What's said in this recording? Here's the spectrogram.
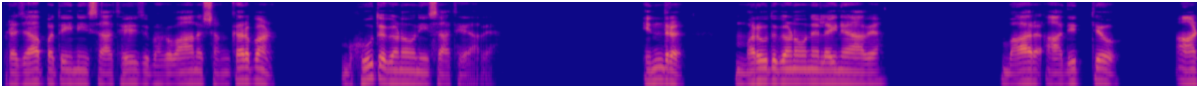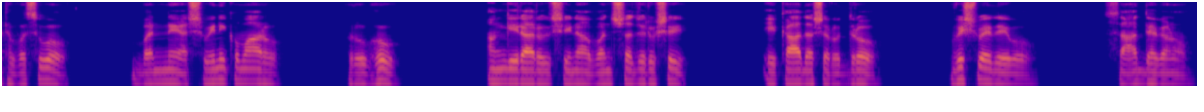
પ્રજાપતિની સાથે જ ભગવાન શંકર પણ ભૂતગણોની સાથે આવ્યા. ઇન્દ્ર મરુદગણોને લઈને આવ્યા. બાર આદિત્યો, આઠ વસુઓ, બંને અશ્વિની કુમારો અંગિરા ઋષિના વંશજ ઋષિ, એકાદશ રુદ્રો, વિશ્વદેવો, સાધ્યગણો,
